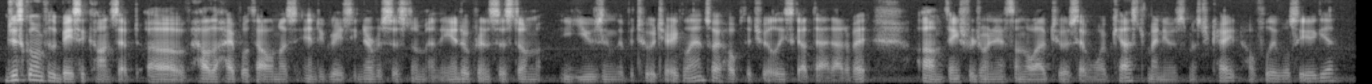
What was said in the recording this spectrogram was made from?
Just going for the basic concept of how the hypothalamus integrates the nervous system and the endocrine system using the pituitary gland. So I hope that you at least got that out of it. Um, thanks for joining us on the Lab 207 webcast. My name is Mr. Kite. Hopefully we'll see you again.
